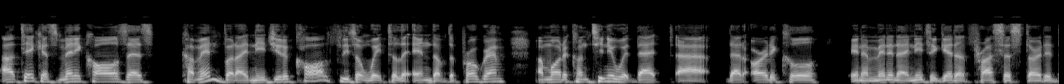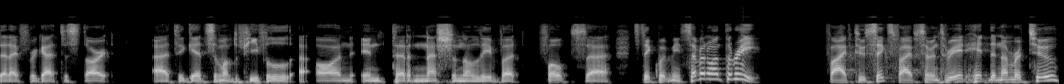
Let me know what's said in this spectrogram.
I'll take as many calls as come in, but I need you to call. Please don't wait till the end of the program. I'm going to continue with that uh, that article in a minute. I need to get a process started that I forgot to start uh, to get some of the people uh, on internationally. But folks, uh, stick with me. 713 526 5738. Hit the number two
